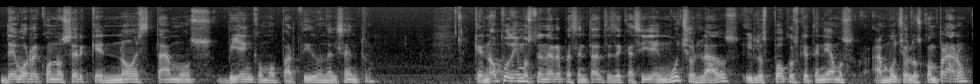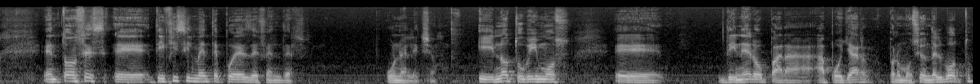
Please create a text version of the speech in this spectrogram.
debo reconocer que no estamos bien como partido en el centro, que no pudimos tener representantes de casilla en muchos lados y los pocos que teníamos, a muchos los compraron. Entonces, eh, difícilmente puedes defender una elección. Y no tuvimos. Eh, dinero para apoyar promoción del voto,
